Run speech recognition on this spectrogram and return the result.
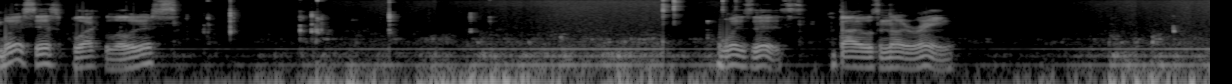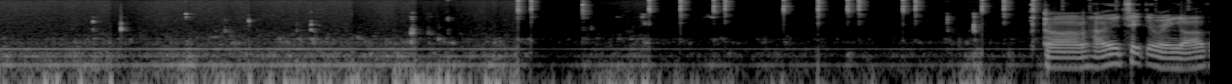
What is this? Black Lotus? What is this? I thought it was another ring. Um, how do you take the ring off?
